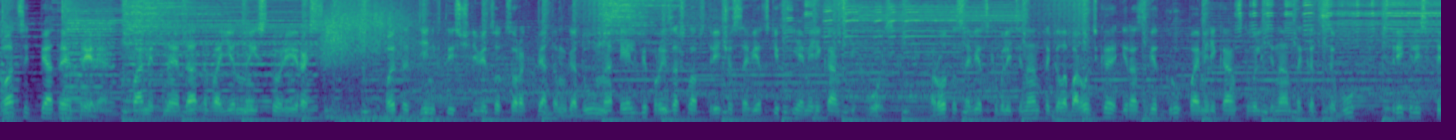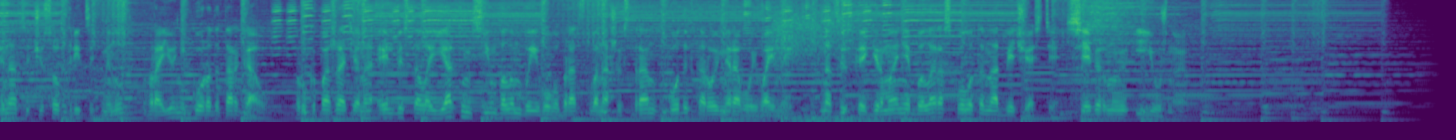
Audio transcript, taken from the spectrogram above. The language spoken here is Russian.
25 апреля. Памятная дата военной истории России. В этот день в 1945 году на Эльбе произошла встреча советских и американских войск. Рота советского лейтенанта Голобородько и разведгруппа американского лейтенанта Коцебу встретились в 13 часов 30 минут в районе города Таргау. Рукопожатие на Эльбе стало ярким символом боевого братства наших стран в годы Второй мировой войны. Нацистская Германия была расколота на две части – северную и южную.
